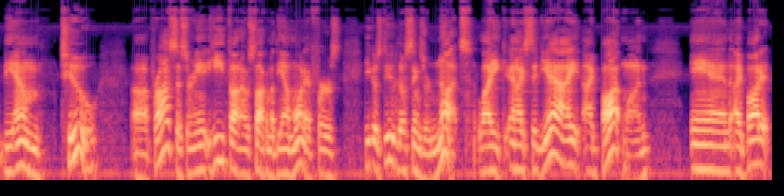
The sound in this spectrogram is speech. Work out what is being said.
the M2 uh, processor? And he, he thought I was talking about the M1 at first. He goes, dude, those things are nuts. Like, and I said, yeah, I, I bought one and I bought it,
